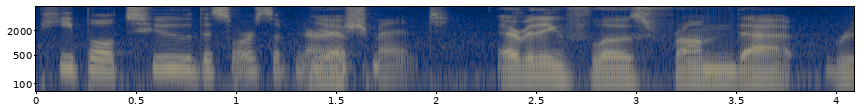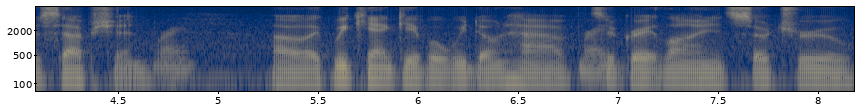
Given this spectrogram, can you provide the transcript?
people to the source of nourishment Everything flows from that reception. right Uh, like we can't give what we don't have. It's a great line. It's so true.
